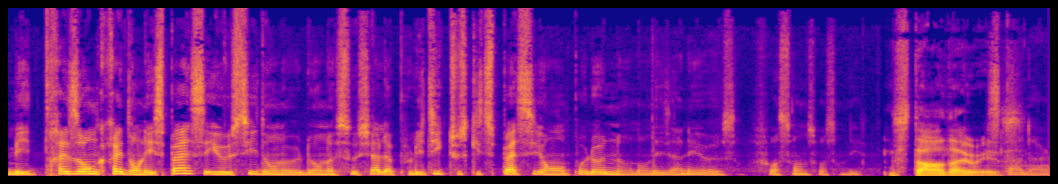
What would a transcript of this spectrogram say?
mais très ancré dans l'espace et aussi dans le, dans le social, la politique, tout ce qui se passait en Pologne dans les années 60-70. Euh, Star Diaries. Star Diaries.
